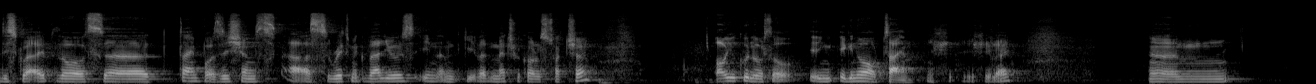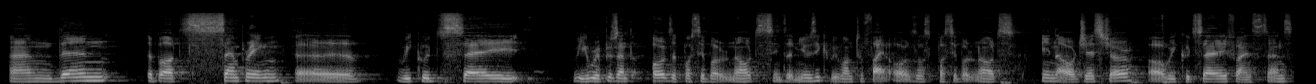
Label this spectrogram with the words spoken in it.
describe those uh, time positions as rhythmic values in a given metrical structure. Or you could also ignore time, if, if you like. Um, and then about sampling, uh, we could say we represent all the possible notes in the music. We want to find all those possible notes in our gesture. Or we could say, for instance,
